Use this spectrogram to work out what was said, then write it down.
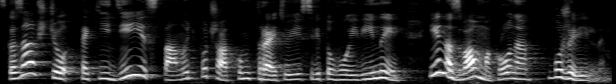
сказав, що такі дії стануть початком третьої світової війни, і назвав Макрона божевільним.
